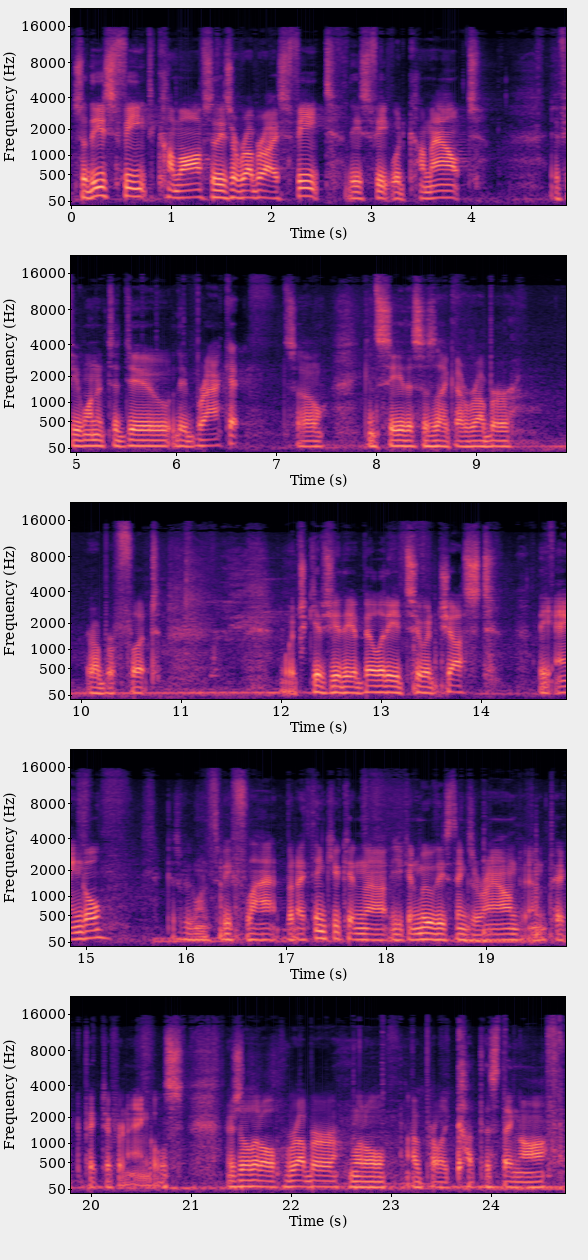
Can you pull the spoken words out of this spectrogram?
So these feet come off. So these are rubberized feet. These feet would come out if you wanted to do the bracket. So you can see this is like a rubber rubber foot, which gives you the ability to adjust the angle because we want it to be flat. But I think you can uh, you can move these things around and pick pick different angles. There's a little rubber little. I would probably cut this thing off,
